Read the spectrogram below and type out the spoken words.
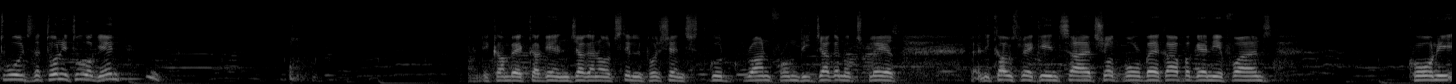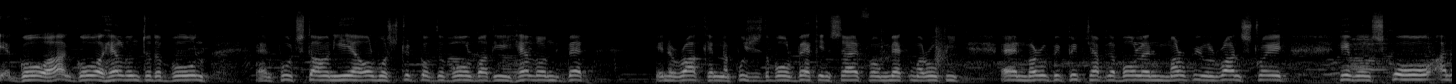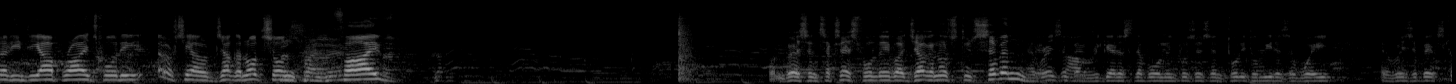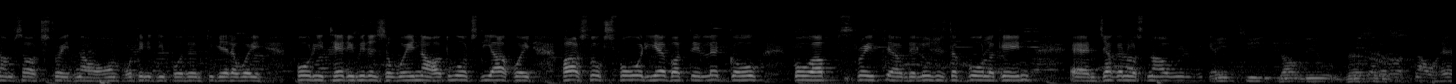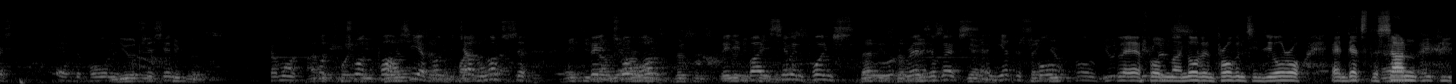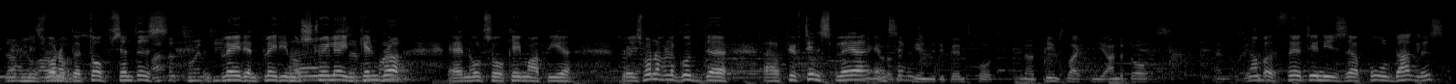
towards the 22 again. And he come back again. Juggernaut still in position. Good run from the Juggernaut's players. And he comes back inside. Short ball back up again. He finds Coney Goa. Goa held on to the ball and puts down here, almost stripped of the ball, but he held on back in a rock and pushes the ball back inside from Mac Marupi. And Marupi picked up the ball and Marupi will run straight. He will score underneath the uprights for the RCL Juggernauts on five. Conversion successful there by Juggernauts to seven. Razorbacks regathers the ball in possession 22 meters away. And Razorbacks comes out straight now. Opportunity for them to get away 40, 30 meters away now towards the halfway. Pass looks forward here, but they let go. Go up straight down. They loses the ball again. And Juggernauts now will get ATW versus now has have the ball in Uri possession. Piglets. Come on, Under good 20 short pass here from the semi-final. Juggernauts. Uh, ATW playing so well. Leading by Piglets. seven points That is to the next Razorbacks. Uh, yet to Thank score. you. Tall Uri Player from uh, Northern Province in the Euro, and that's the son, ATW and he's one of the top centers. Under and 20 played and played in Australia in Canberra, and also came up here. So he's one of the good uh, uh, 15th player and of the Defence Force. You know, teams like the underdogs and the Number 13 is uh, Paul Douglas.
